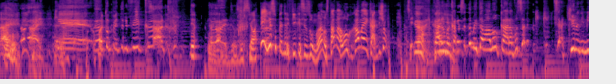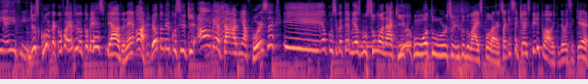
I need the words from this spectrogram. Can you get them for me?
Ai. Ai, que... Eu tô petrificado. Meu, meu Deus do céu, até isso pedrifica esses humanos, tá maluco? Calma aí, cara, deixa eu. Ai, caramba, Ai. cara, você também tá maluco, cara? Você que, que, que você atira em mim aí, filho? Desculpa, é que eu falei pra você que eu tô meio resfriado, né? Ó, eu também consigo aqui aumentar a minha força e eu consigo até mesmo summonar aqui um outro urso e tudo mais polar. Só que esse aqui é o espiritual, entendeu? Esse aqui é,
